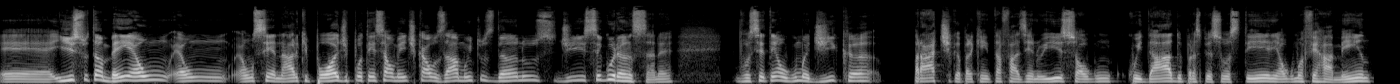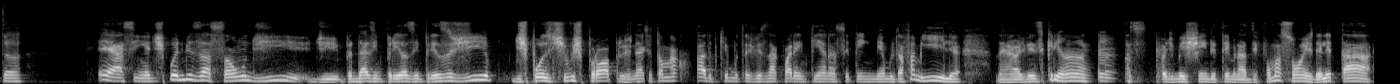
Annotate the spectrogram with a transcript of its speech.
É, e isso também é um, é, um, é um cenário que pode potencialmente causar muitos danos de segurança, né? Você tem alguma dica prática para quem está fazendo isso? Algum cuidado para as pessoas terem? Alguma ferramenta? É, assim, a disponibilização de, de, das empresas, empresas de dispositivos próprios, né? Você toma cuidado, porque muitas vezes na quarentena você tem membros da família, né? Às vezes crianças, pode mexer em determinadas informações, deletar,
